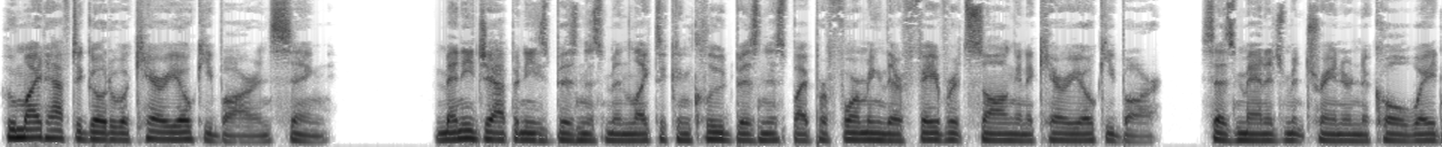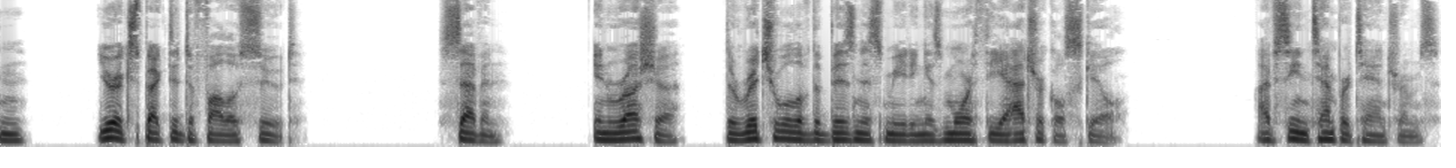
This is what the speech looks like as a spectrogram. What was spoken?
who might have to go to a karaoke bar and sing. Many Japanese businessmen like to conclude business by performing their favorite song in a karaoke bar, says management trainer Nicole Waden. You're expected to follow suit. 7. In Russia, the ritual of the business meeting is more theatrical skill. I've seen temper tantrums,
